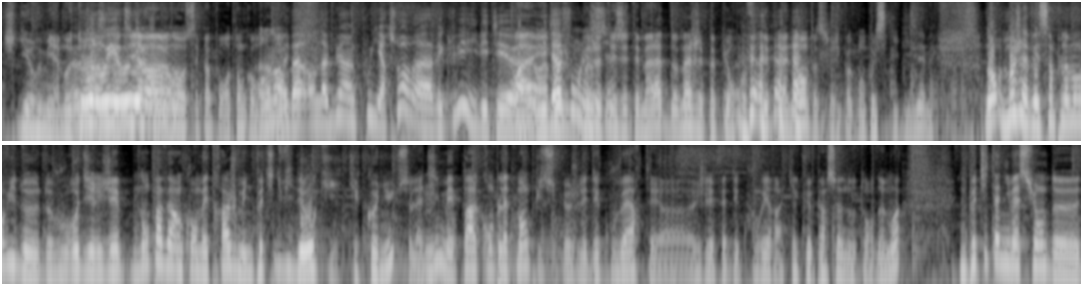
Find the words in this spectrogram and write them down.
Shigeru Miyamoto, Euh, je oui, veux oui, dire, oui, euh, non. non, c'est pas pour autant qu'on Ah va non, en parler. bah, on a bu un coup hier soir euh, avec lui, il était, euh, il était moi, à fond j'étais, malade, dommage, j'ai pas pu en profiter pleinement parce que j'ai pas compris ce qu'il disait. Mais... Non, moi j'avais simplement envie de, de vous rediriger, non pas vers un court métrage, mais une petite vidéo qui, qui est connue, cela dit, Mm. mais pas complètement puisque je l'ai découverte et euh, je l'ai fait découvrir à quelques personnes autour de moi. Une petite animation de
